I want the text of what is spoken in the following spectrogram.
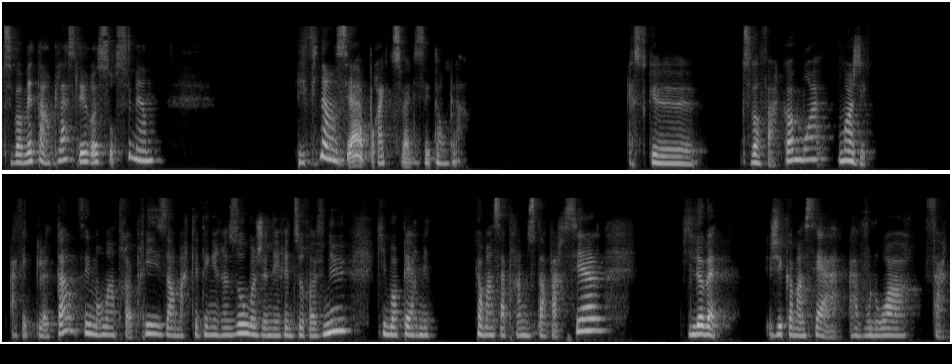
tu vas mettre en place les ressources humaines et financières pour actualiser ton plan. Est-ce que tu vas faire comme moi? Moi, j'ai avec le temps, mon entreprise en marketing réseau m'a généré du revenu qui m'a permis de commencer à prendre du temps partiel. Puis là, ben, j'ai commencé à, vouloir faire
